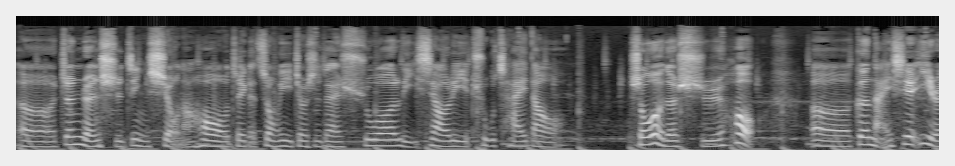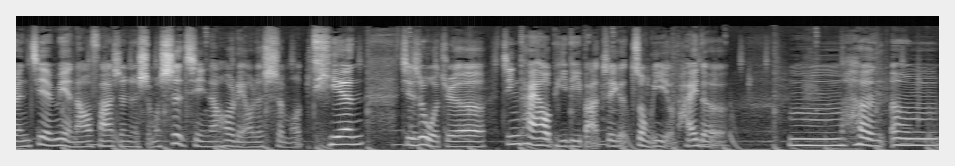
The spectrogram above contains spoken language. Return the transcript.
呃真人实境秀，然后这个综艺就是在说李孝利出差到首尔的时候。呃，跟哪一些艺人见面，然后发生了什么事情，然后聊了什么天？其实我觉得金泰浩 PD 把这个综艺有拍得嗯，很嗯，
